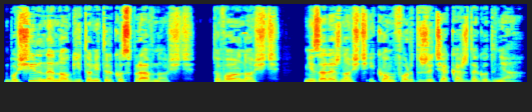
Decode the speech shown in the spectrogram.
Bo silne nogi to nie tylko sprawność, to wolność, niezależność i komfort życia każdego dnia.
